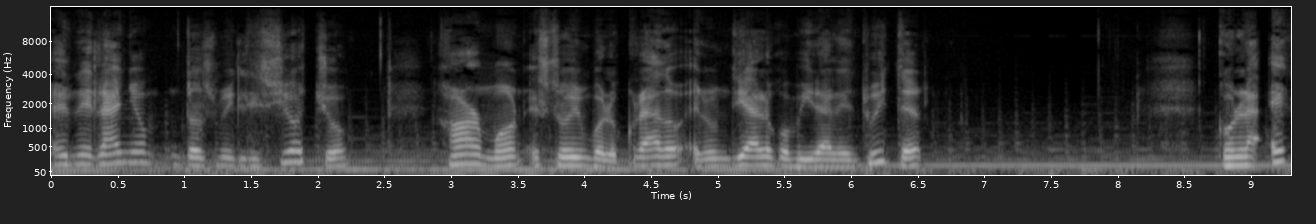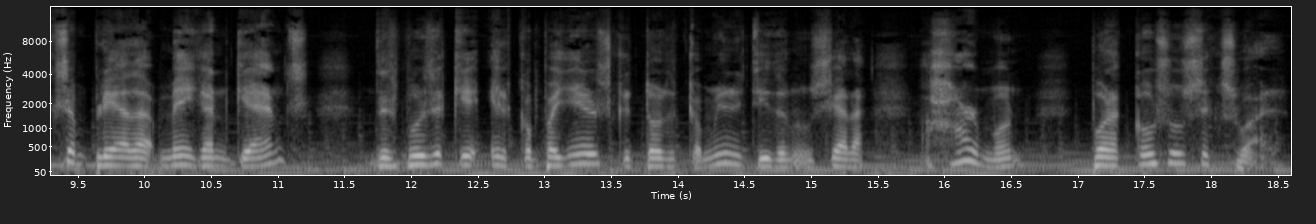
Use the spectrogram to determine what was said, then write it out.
En el año 2018, Harmon estuvo involucrado en un diálogo viral en Twitter con la ex empleada Megan Gantz después de que el compañero escritor de Community denunciara a Harmon por acoso sexual.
